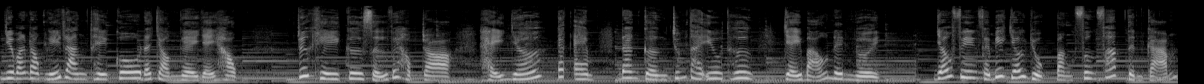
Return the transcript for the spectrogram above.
Nhiều bạn đọc nghĩ rằng thầy cô đã chọn nghề dạy học. Trước khi cư xử với học trò, hãy nhớ các em đang cần chúng ta yêu thương, dạy bảo nên người. Giáo viên phải biết giáo dục bằng phương pháp tình cảm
